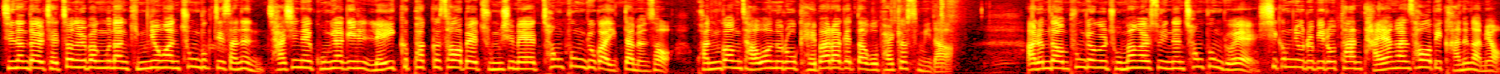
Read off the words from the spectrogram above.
지난달 제천을 방문한 김영환 충북지사는 자신의 공약인 레이크파크 사업의 중심에 청풍교가 있다면서 관광 자원으로 개발하겠다고 밝혔습니다. 아름다운 풍경을 조망할 수 있는 청풍교에 식음료를 비롯한 다양한 사업이 가능하며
